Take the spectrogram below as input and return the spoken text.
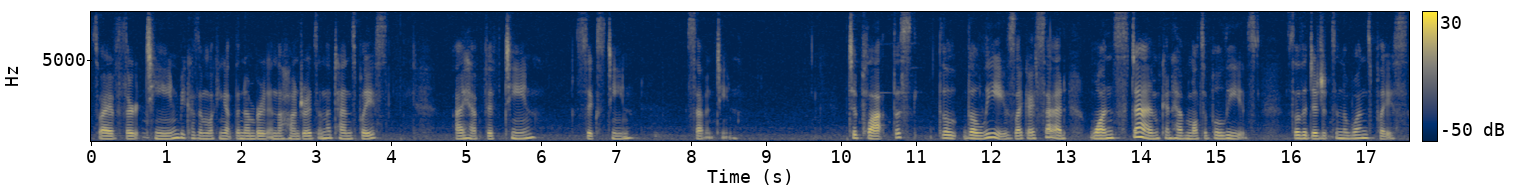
So I have 13 because I'm looking at the number in the hundreds and the tens place. I have 15, 16, 17. To plot this, the, the leaves, like I said, one stem can have multiple leaves. So the digits in the ones place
